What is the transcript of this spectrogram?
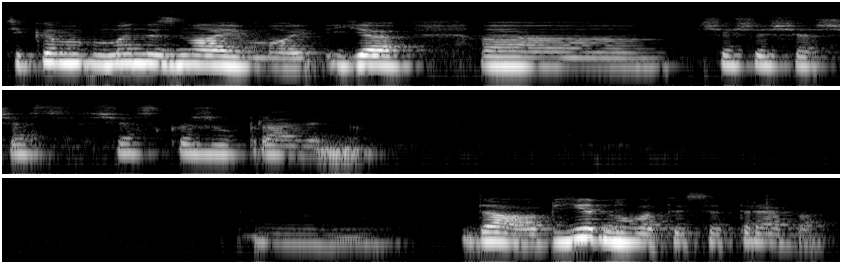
Тільки ми не знаємо, я е, щас, щас, щас, щас, щас скажу правильно. Да, об'єднуватися треба е,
